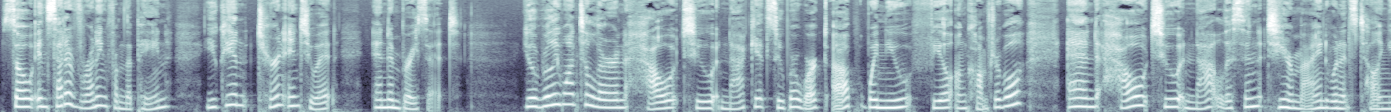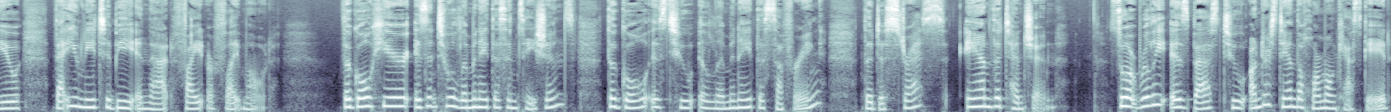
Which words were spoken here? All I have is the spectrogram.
So instead of running from the pain, you can turn into it and embrace it. You'll really want to learn how to not get super worked up when you feel uncomfortable and how to not listen to your mind when it's telling you that you need to be in that fight or flight mode. The goal here isn't to eliminate the sensations, the goal is to eliminate the suffering, the distress, and the tension. So it really is best to understand the hormone cascade,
